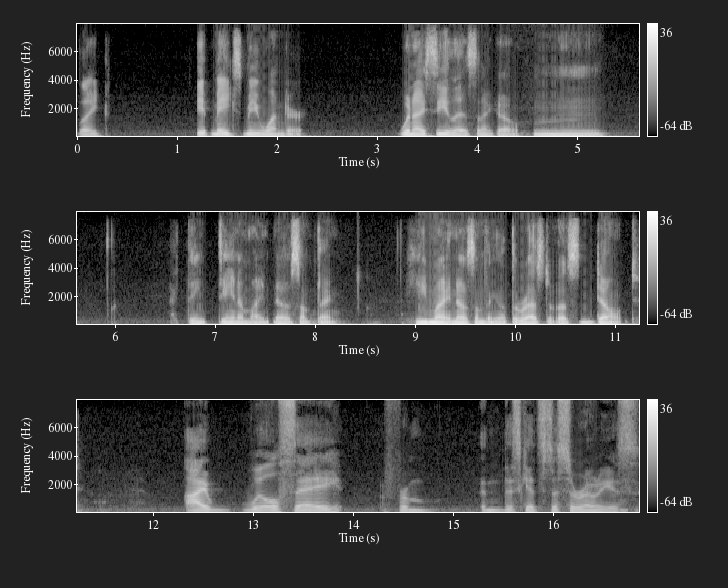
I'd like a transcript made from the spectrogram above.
Like, it makes me wonder when I see this and I go, hmm, I think Dana might know something. He might know something that the rest of us don't. I will say, from and this gets to Cerrone's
